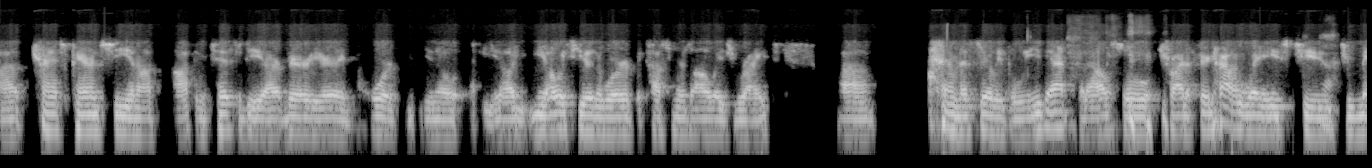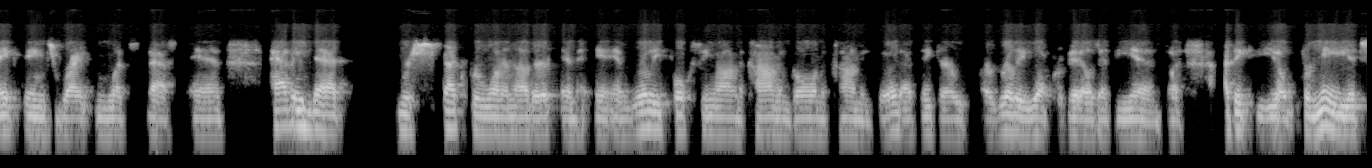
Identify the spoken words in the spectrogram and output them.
uh, transparency and authenticity are very very important. You know, you know, you always hear the word "the customer is always right." Uh, I don't necessarily believe that, but I also try to figure out ways to yeah. to make things right and what's best. And having that respect for one another and and really focusing on the common goal and the common good, I think are are really what prevails at the end. But I think you know, for me, it's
